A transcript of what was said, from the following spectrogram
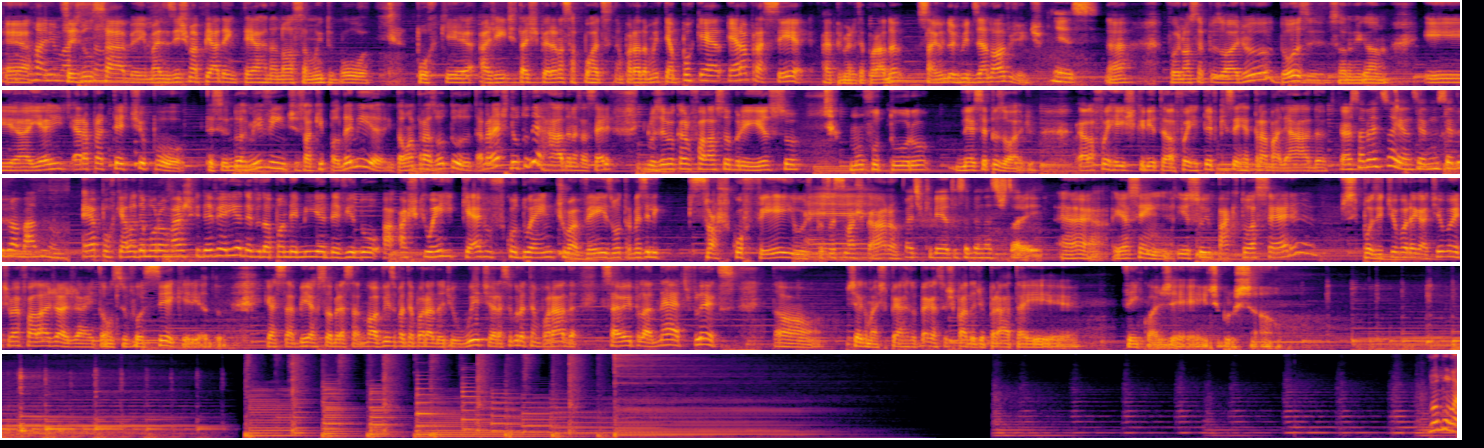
É, vocês não sabem, mas existe uma piada interna nossa muito boa, porque a gente tá esperando essa porra dessa temporada há muito tempo, porque era para ser, a primeira temporada saiu em 2019, gente. Isso. Né? Foi o nosso episódio 12, se eu não me engano. E aí a gente era para ter tipo, ter sido em 2020, só que pandemia, então atrasou tudo. Na verdade, deu tudo errado nessa série. Inclusive, eu quero falar sobre isso num futuro nesse episódio. Ela foi reescrita, ela foi, teve que ser retrabalhada. Quero saber disso aí, não sei, não sei do babado, não. É, porque ela demorou mais do que deveria devido à pandemia, devido a, Acho que o Henry Cavill ficou doente uma vez, outra vez ele se machucou feio, as é, pessoas se machucaram. Pode crer, eu tô sabendo dessa história aí. É, e assim, isso impactou a série. Se positivo ou negativo, a gente vai falar já já. Então, se você, querido, quer saber sobre essa novíssima temporada de Witcher, a segunda temporada que saiu aí pela Netflix, então chega mais perto, pega sua espada de prata e vem com a gente, bruxão.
